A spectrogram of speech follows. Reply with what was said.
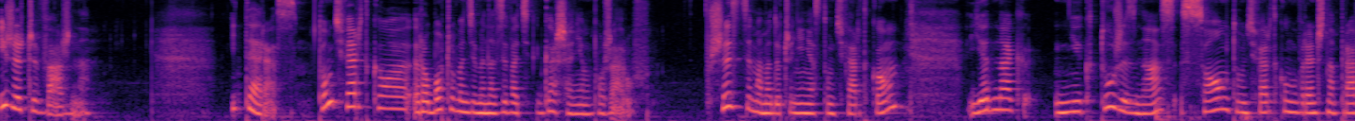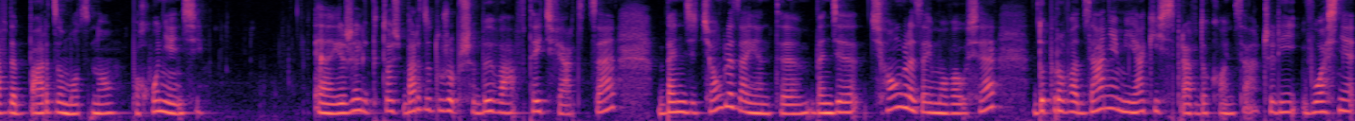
i rzeczy ważne. I teraz Tą ćwiartkę roboczo będziemy nazywać gaszeniem pożarów. Wszyscy mamy do czynienia z tą ćwiartką, jednak niektórzy z nas są tą ćwiartką wręcz naprawdę bardzo mocno pochłonięci. E, jeżeli ktoś bardzo dużo przebywa w tej ćwiartce, będzie ciągle zajęty, będzie ciągle zajmował się doprowadzaniem jakichś spraw do końca, czyli właśnie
